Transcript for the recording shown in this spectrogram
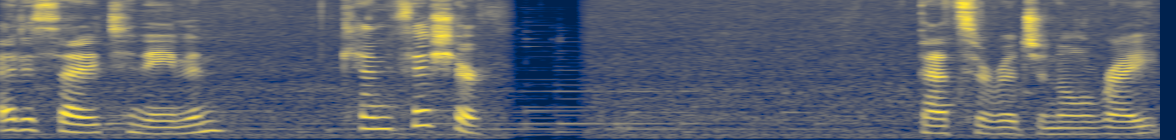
I decided to name him Ken Fisher. That's original, right?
